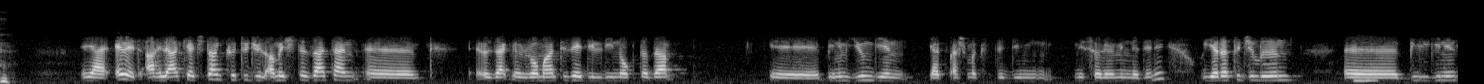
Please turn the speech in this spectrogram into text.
Yani evet ahlaki açıdan kötücül ama işte zaten e, özellikle romantize edildiği noktada e, benim Jungian yaklaşmak istediğimi söylememin nedeni yaratıcılığın e, bilginin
